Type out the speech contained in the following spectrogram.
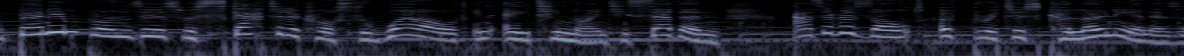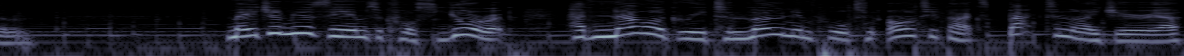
The Benin bronzes were scattered across the world in 1897 as a result of British colonialism. Major museums across Europe have now agreed to loan important artifacts back to Nigeria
